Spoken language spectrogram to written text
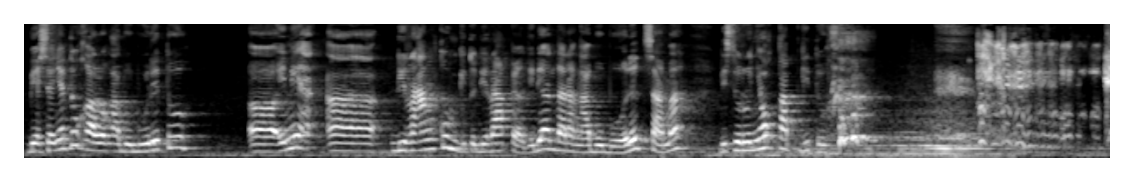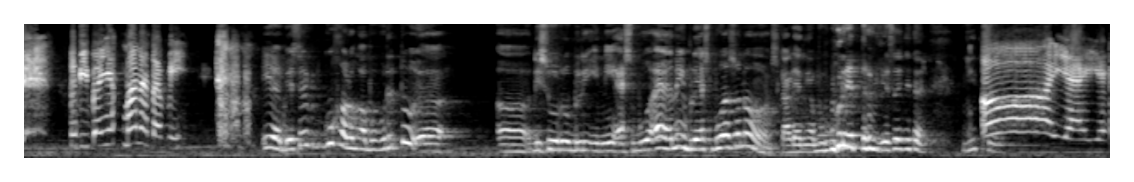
Biasanya tuh kalau ngabuburit tuh eh, ini eh, dirangkum gitu, dirapel. Jadi antara ngabuburit sama disuruh nyokap gitu. Lebih banyak mana tapi? iya biasanya gue kalau ngabuburit tuh eh, eh, disuruh beli ini es buah. Eh nih beli es buah sono. Sekalian ngabuburit tuh biasanya. Gitu. Oh iya iya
